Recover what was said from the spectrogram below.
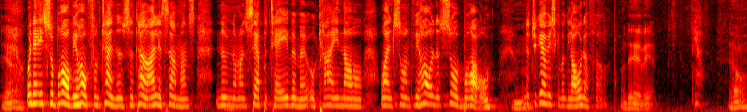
ja. Och det är så bra, vi har fontänhuset här allesammans nu när man ser på TV med Ukraina och, och allt sånt. Vi har det så bra. Mm. Det tycker jag vi ska vara glada för. Och det är vi. Ja. Ja.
